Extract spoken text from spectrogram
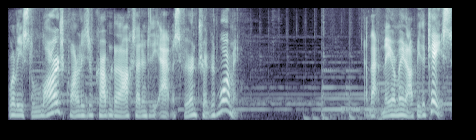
released large quantities of carbon dioxide into the atmosphere and triggered warming. Now, that may or may not be the case,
